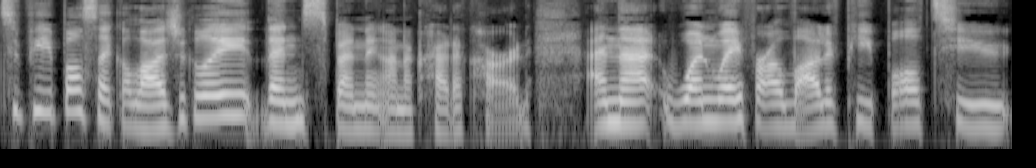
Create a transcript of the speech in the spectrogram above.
to people psychologically than spending on a credit card. And that one way for a lot of people to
